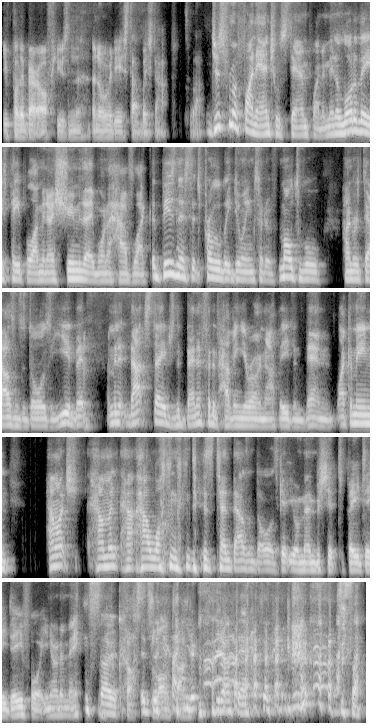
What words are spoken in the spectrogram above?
you're probably better off using an already established app for that. Just from a financial standpoint, I mean, a lot of these people, I mean, I assume they want to have like a business that's probably doing sort of multiple hundred thousands of dollars a year. But mm. I mean, at that stage, the benefit of having your own app, even then, like, I mean, how much how many how, how long does ten thousand dollars get you a membership to PTD for? You know what I mean? So Cost it's a long time. You don't, you don't have to just like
